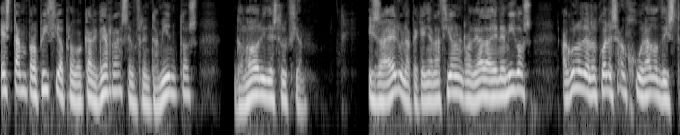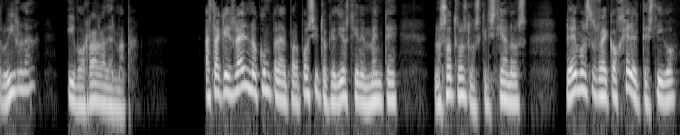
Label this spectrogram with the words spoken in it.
es tan propicio a provocar guerras, enfrentamientos, dolor y destrucción. Israel, una pequeña nación rodeada de enemigos, algunos de los cuales han jurado destruirla y borrarla del mapa. Hasta que Israel no cumpla el propósito que Dios tiene en mente, nosotros, los cristianos, debemos recoger el testigo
